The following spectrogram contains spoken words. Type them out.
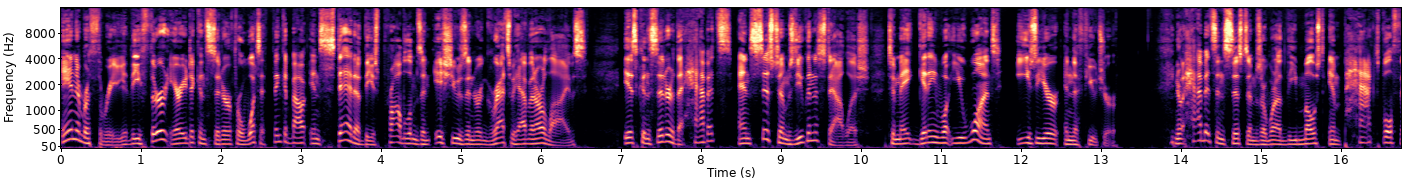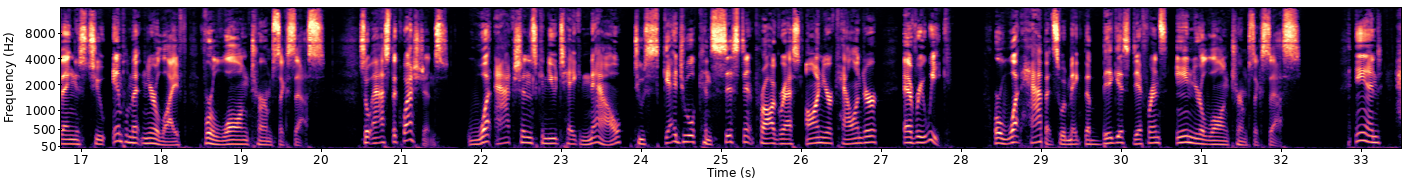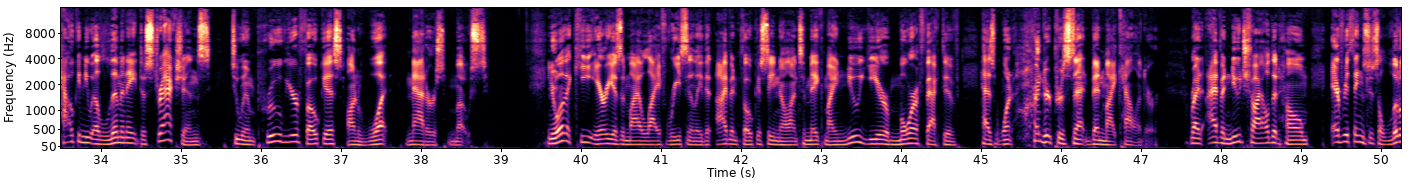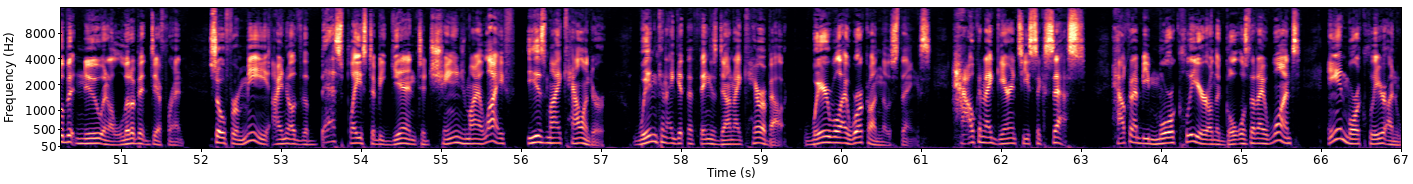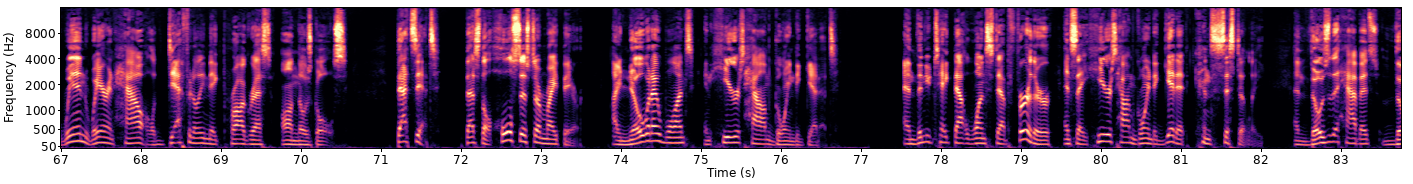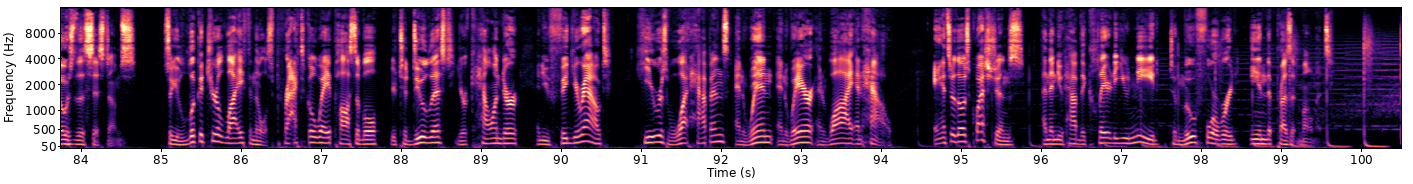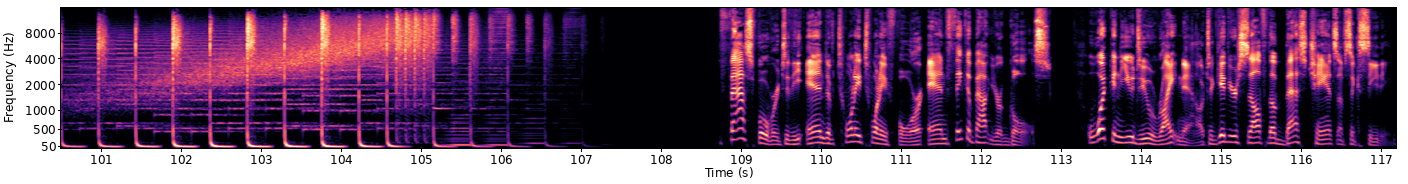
And number three, the third area to consider for what to think about instead of these problems and issues and regrets we have in our lives is consider the habits and systems you can establish to make getting what you want easier in the future. You know, habits and systems are one of the most impactful things to implement in your life for long term success. So ask the questions What actions can you take now to schedule consistent progress on your calendar every week? Or what habits would make the biggest difference in your long term success? And how can you eliminate distractions to improve your focus on what matters most. You know, one of the key areas in my life recently that I've been focusing on to make my new year more effective has 100% been my calendar. Right? I have a new child at home. Everything's just a little bit new and a little bit different. So for me, I know the best place to begin to change my life is my calendar. When can I get the things done I care about? Where will I work on those things? How can I guarantee success? How can I be more clear on the goals that I want and more clear on when, where, and how I'll definitely make progress on those goals? That's it. That's the whole system right there. I know what I want, and here's how I'm going to get it. And then you take that one step further and say, here's how I'm going to get it consistently. And those are the habits, those are the systems. So you look at your life in the most practical way possible, your to do list, your calendar, and you figure out here's what happens and when and where and why and how. Answer those questions, and then you have the clarity you need to move forward in the present moment. Fast forward to the end of 2024 and think about your goals. What can you do right now to give yourself the best chance of succeeding?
